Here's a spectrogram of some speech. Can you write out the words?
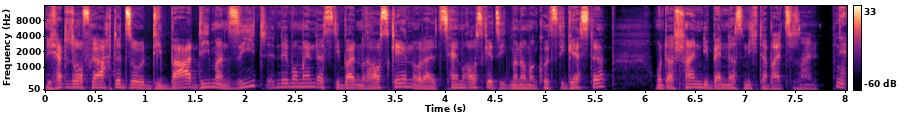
Ich hatte darauf geachtet, so die Bar, die man sieht in dem Moment, als die beiden rausgehen oder als Sam rausgeht, sieht man nochmal kurz die Gäste. Und da scheinen die Benders nicht dabei zu sein. Ja.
